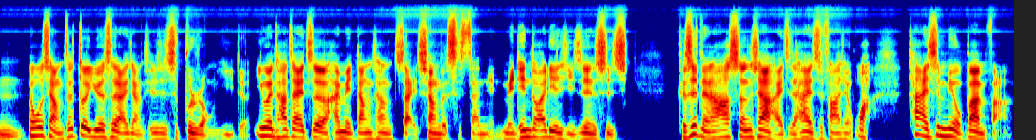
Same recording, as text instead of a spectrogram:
嗯，那我想这对约瑟来讲其实是不容易的，因为他在这还没当上宰相的十三年，每天都在练习这件事情，可是等到他生下孩子，他也是发现哇，他还是没有办法。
